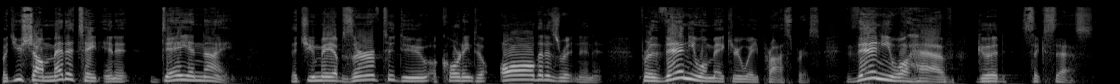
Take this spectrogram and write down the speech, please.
but you shall meditate in it day and night, that you may observe to do according to all that is written in it. For then you will make your way prosperous. Then you will have good success.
